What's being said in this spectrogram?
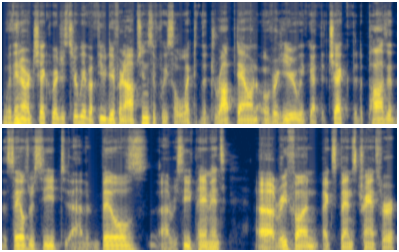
Within our check register, we have a few different options. If we select the drop down over here, we've got the check, the deposit, the sales receipt, uh, the bills, uh, receive payment, uh, refund, expense, transfer.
